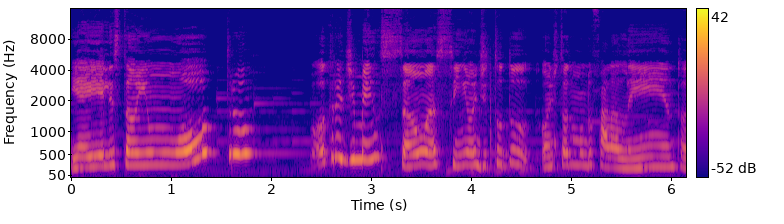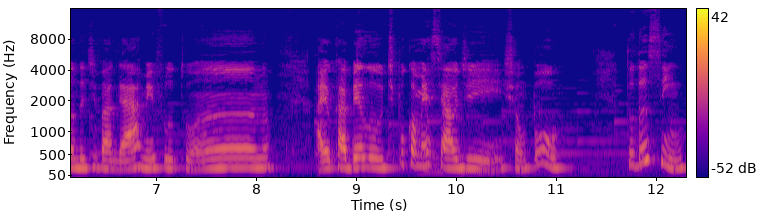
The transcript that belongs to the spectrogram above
E aí eles estão em um outro. Outra dimensão, assim, onde tudo. Onde todo mundo fala lento, anda devagar, meio flutuando. Aí o cabelo, tipo comercial de shampoo. Tudo assim.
